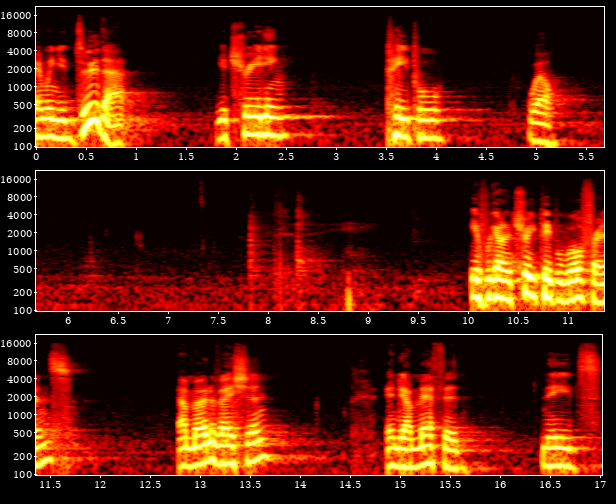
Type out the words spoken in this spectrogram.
And when you do that, you're treating people well. If we're going to treat people well, friends, our motivation and our method needs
